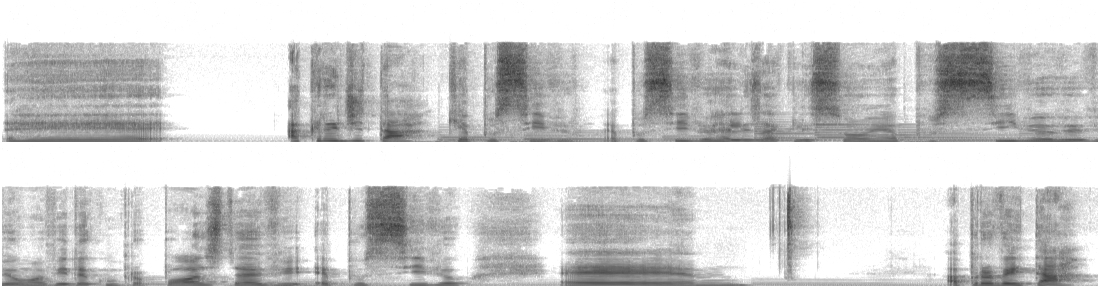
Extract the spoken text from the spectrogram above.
é, acreditar que é possível, é possível realizar aquele sonho, é possível viver uma vida com propósito, é, é possível é, aproveitar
